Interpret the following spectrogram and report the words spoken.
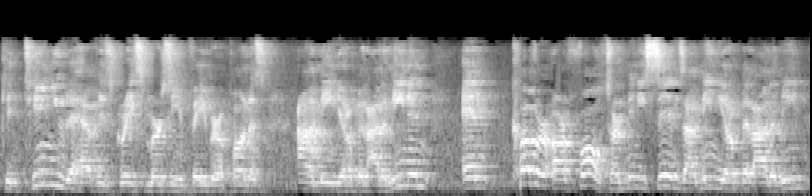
continue to have His grace, mercy, and favor upon us. Ameen Ya Rabbil Alameen. And cover our faults, our many sins. Ameen Ya Rabbil Alameen.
